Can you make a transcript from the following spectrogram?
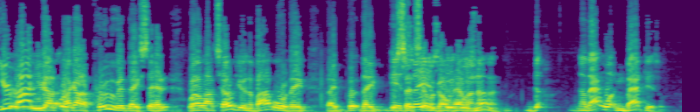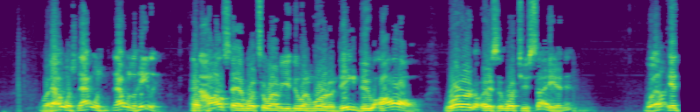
you're right. You got, I got to prove it. They said. Well, I showed you in the Bible where they they they It said says some are going to have was- none. Now that wasn't baptism. Well, that was that was that was a healing. But And Paul not- said, "Whatsoever you do in word or deed, do all." Word is what you say, isn't it? Well, it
